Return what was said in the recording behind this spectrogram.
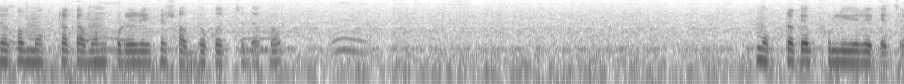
দেখো, মুখটা কেমন করে রেখে শব্দ করছে, দেখো। মুখটাকে ফুলিয়ে রেখেছে।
